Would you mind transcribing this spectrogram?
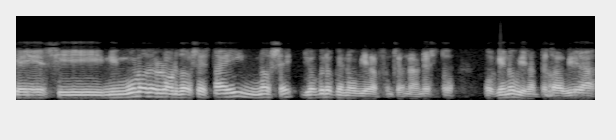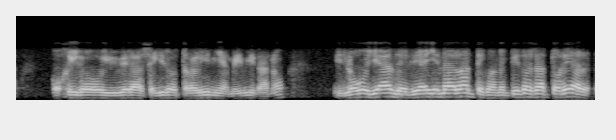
que si ninguno de los dos está ahí, no sé, yo creo que no hubiera funcionado en esto, porque no hubiera empezado, hubiera cogido y hubiera seguido otra línea en mi vida, ¿no? Y luego ya desde ahí en adelante, cuando empiezas a torear,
